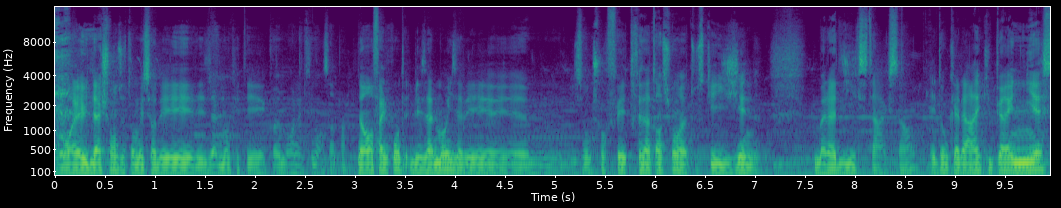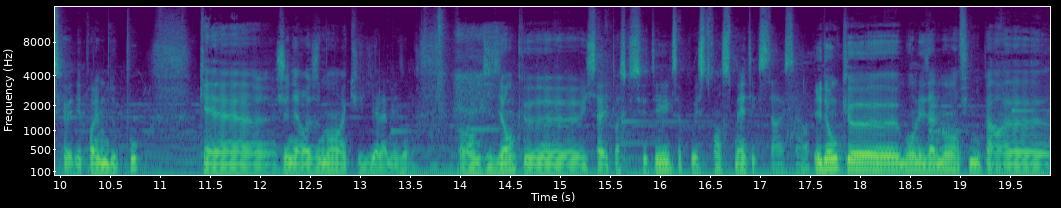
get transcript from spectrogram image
Euh, elle a eu de la chance de tomber sur des, des Allemands qui étaient quand même relativement sympas. Non, en fin de compte, les Allemands, ils avaient, euh, ils ont toujours fait très attention à tout ce qui est hygiène, maladies, etc., etc. Et donc, elle a récupéré une nièce qui avait des problèmes de peau qu'elle a généreusement accueillie à la maison en me disant qu'ils ne savaient pas ce que c'était, que ça pouvait se transmettre, etc. etc. Et donc, euh, bon, les Allemands ont fini par, euh,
